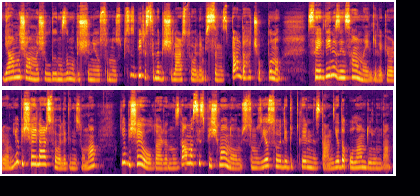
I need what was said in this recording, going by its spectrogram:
Yanlış anlaşıldığınızı mı düşünüyorsunuz? Siz birisine bir şeyler söylemişsiniz. Ben daha çok bunu sevdiğiniz insanla ilgili görüyorum. Ya bir şeyler söylediniz ona ya bir şey oldu aranızda ama siz pişman olmuşsunuz ya söylediklerinizden ya da olan durumdan.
